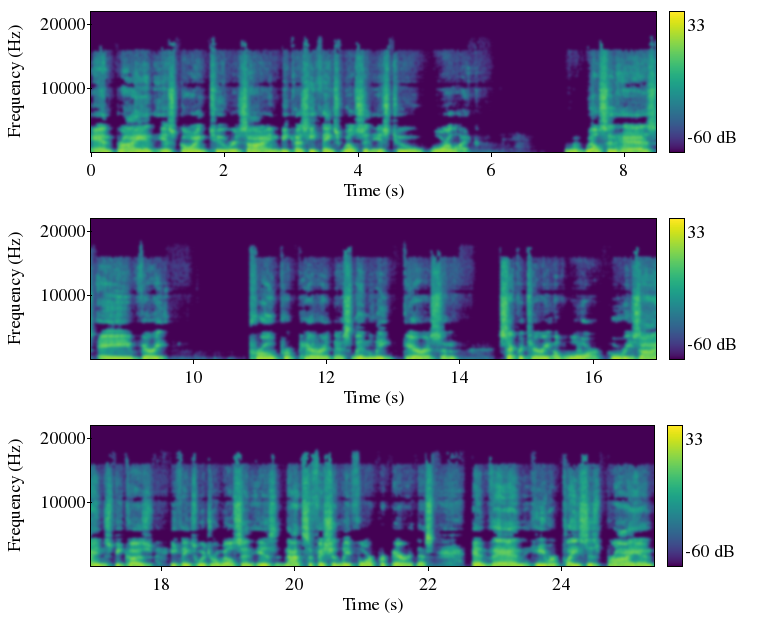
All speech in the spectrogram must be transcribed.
and Bryan is going to resign because he thinks Wilson is too warlike. Wilson has a very pro preparedness, Lindley Garrison, Secretary of War, who resigns because he thinks Woodrow Wilson is not sufficiently for preparedness. And then he replaces Bryan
